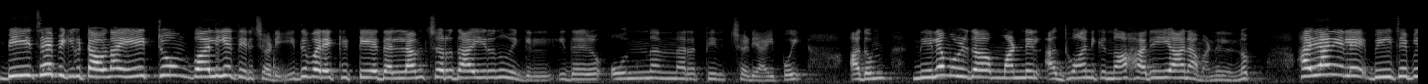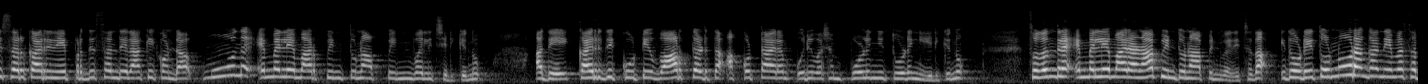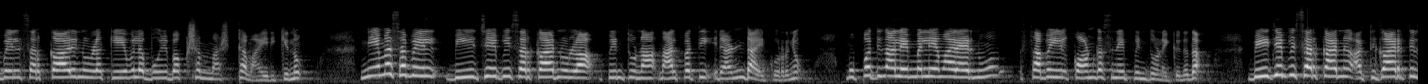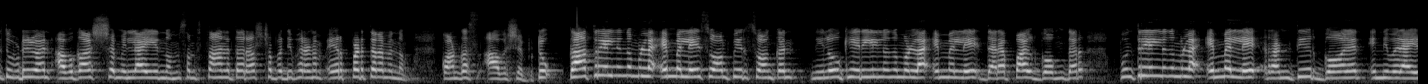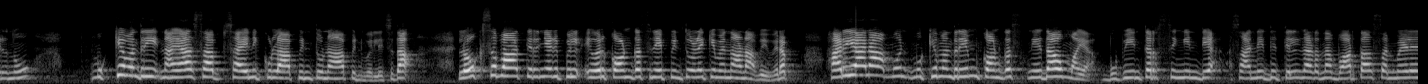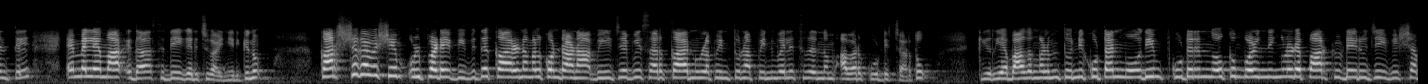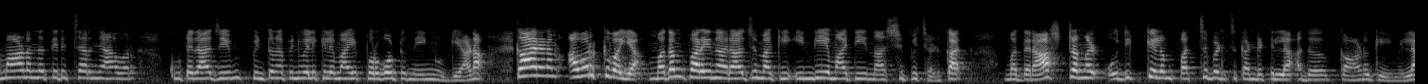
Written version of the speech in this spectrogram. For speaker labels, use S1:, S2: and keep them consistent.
S1: B J പിക്ക് കിട്ടാവുന്ന ഏറ്റവും വലിയ തിരിച്ചടി. ഇതുവരെ കിട്ടിയതെല്ലാം ചെറുതായിരുന്നുവെങ്കിൽ ഇത് ഒന്നൊന്നര തിരിച്ചടിയായിപ്പോയി അതും നിലമുഴുത മണ്ണിൽ അധ്വാനിക്കുന്ന ഹരിയാന മണ്ണിൽ നിന്നും. ഹരിയാനയിലെ ബി ജെ പി സർക്കാരിനെ പ്രതിസന്ധിയിലാക്കിക്കൊണ്ട് മൂന്ന് എം എൽ എമാർ പിന്തുണ പിൻവലിച്ചിരിക്കുന്നു. അതെ കരുതിക്കൂട്ടി വാർത്തെടുത്ത അക്കൊട്ടാരം ഒരു വശം പൊളിഞ്ഞു തുടങ്ങിയിരിക്കുന്നു. സ്വതന്ത്ര എം എൽ എമാരാണ് പിന്തുണ പിൻവലിച്ചത്. ഇതോടെ തൊണ്ണൂറംഗ നിയമസഭയിൽ സർക്കാരിനുള്ള കേവല ഭൂരിപക്ഷം നഷ്ടമായിരിക്കുന്നു. നിയമസഭയിൽ ബി സർക്കാരിനുള്ള പിന്തുണ നാൽപ്പത്തി രണ്ടായി കുറഞ്ഞു. മുപ്പത്തിനാല് എം എൽ എമാരായിരുന്നു സഭയിൽ കോൺഗ്രസിനെ പിന്തുണയ്ക്കുന്നത്. ബി ജെ പി സർക്കാരിന് അധികാരത്തിൽ തുടരുവാൻ അവകാശമില്ല എന്നും സംസ്ഥാനത്ത് രാഷ്ട്രപതി ഭരണം ഏർപ്പെടുത്തണമെന്നും കോൺഗ്രസ് ആവശ്യപ്പെട്ടു. ധാത്രയിൽ നിന്നുമുള്ള M L A Sombir Sangwan നിലോഖേരിയിൽ നിന്നുമുള്ള M L A Dharampal Gonder പുന്ത്രിയിൽ നിന്നുമുള്ള M L A Randhir Golen എന്നിവരായിരുന്നു മുഖ്യമന്ത്രി നയാസാബ് സൈനിക്കുള്ള പിന്തുണ പിൻവലിച്ചത്. ലോക്സഭാ തിരഞ്ഞെടുപ്പിൽ ഇവർ കോൺഗ്രസിനെ പിന്തുണയ്ക്കുമെന്നാണ് വിവരം. ഹരിയാന മുൻ മുഖ്യമന്ത്രിയും കോൺഗ്രസ് നേതാവുമായ ഭൂപീന്ദർ സിംഗിന്റെ സാന്നിധ്യത്തിൽ നടന്ന വാർത്താ സമ്മേളനത്തിൽ എം എൽ എമാർ ഇത് സ്ഥിരീകരിച്ചു കഴിഞ്ഞിരിക്കുന്നു. കർഷക വിഷയം ഉൾപ്പെടെ വിവിധ കാരണങ്ങൾ കൊണ്ടാണ് ബി ജെ പി സർക്കാരിനുള്ള പിന്തുണ പിൻവലിച്ചതെന്നും അവർ കൂട്ടിച്ചേർത്തു. കീറിയ ഭാഗങ്ങളും തുന്നിക്കൂട്ടാൻ മോദിയും കൂട്ടരും നോക്കുമ്പോൾ നിങ്ങളുടെ പാർട്ടിയുടെ രുചി വിഷമാണെന്ന് തിരിച്ചറിഞ്ഞ അവർ കൂട്ടരാജിയും പിന്തുണ പിൻവലിക്കലുമായി പുറകോട്ട് നീങ്ങുകയാണ്. കാരണം അവർക്ക് വയ്യ മതം പറയുന്ന രാജ്യമാക്കി ഇന്ത്യയെ മാറ്റി നശിപ്പിച്ചെടുക്കാൻ. മതരാഷ്ട്രങ്ങൾ ഒരിക്കലും പച്ചപിടിച്ച് കണ്ടിട്ടില്ല അത് കാണുകയുമില്ല.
